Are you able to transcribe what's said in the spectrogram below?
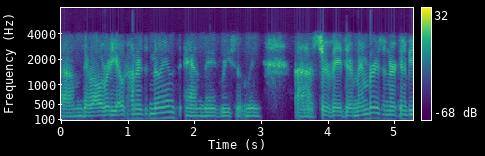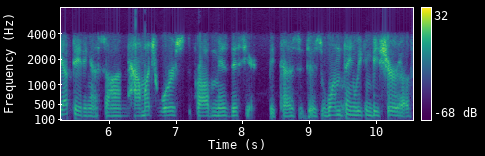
Um, they're already out hundreds of millions, and they've recently uh, surveyed their members and are going to be updating us on how much worse the problem is this year. Because there's one thing we can be sure of:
